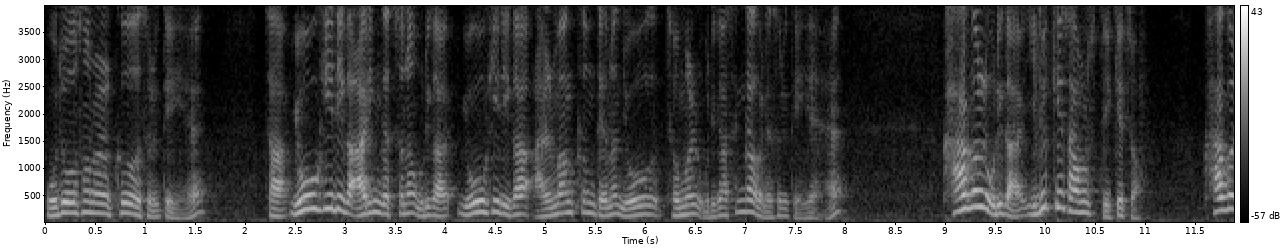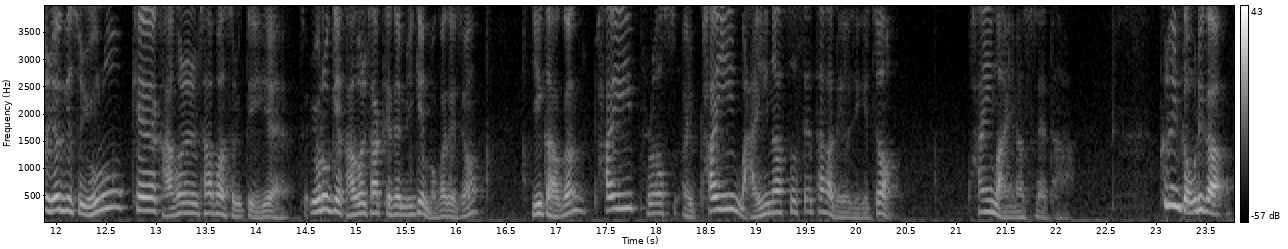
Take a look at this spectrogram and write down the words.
보조선을 그었을 때에 자, 요 길이가 R인 것처럼 우리가 요 길이가 R만큼 되는 요 점을 우리가 생각을 했을 때에 각을 우리가 이렇게 잡을 수도 있겠죠. 각을 여기서 요렇게 각을 잡았을 때에 요렇게 각을 잡게 되면 이게 뭐가 되죠? 이 각은 파이 플러스 아니 파이 마이너스 세타가 되어지겠죠. 파이 마이너스 세타. 그러니까 우리가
